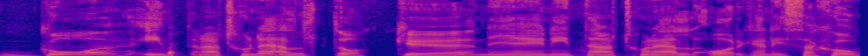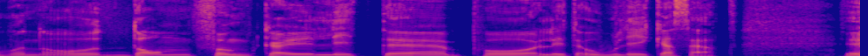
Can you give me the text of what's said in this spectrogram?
gå internationellt och eh, ni är ju en internationell organisation och de funkar ju lite på lite olika sätt. Eh,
